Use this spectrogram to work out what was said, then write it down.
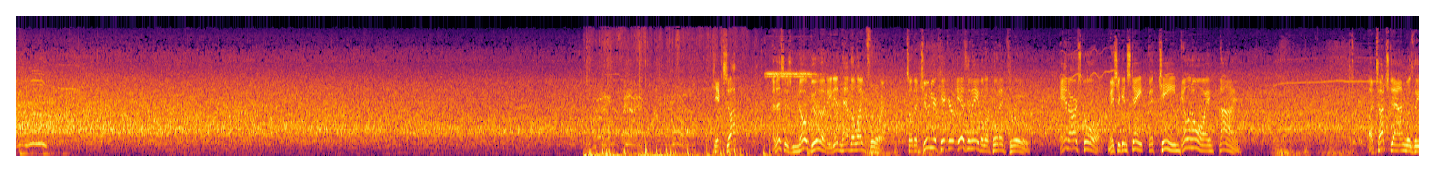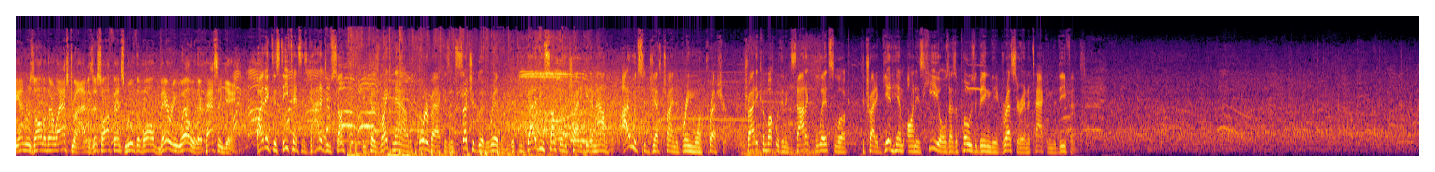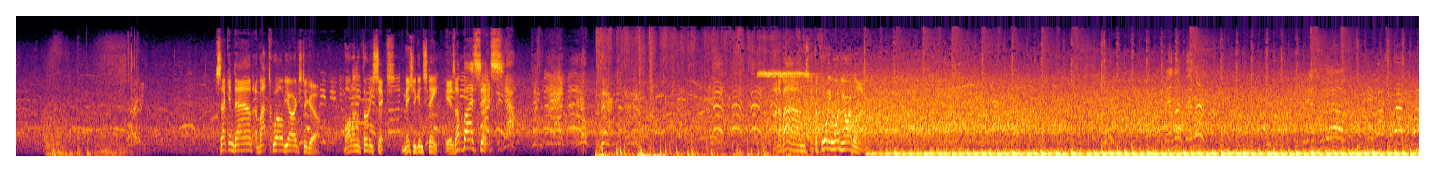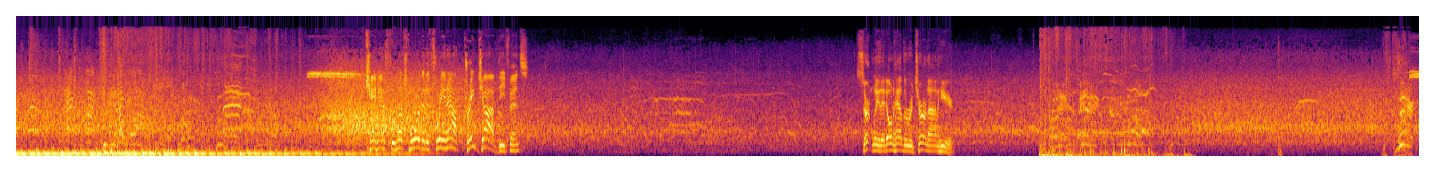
Kicks up, and this is no good. He didn't have the leg for it. So the junior kicker isn't able to put it through. And our score, Michigan State 15, Illinois 9. A touchdown was the end result of their last drive as this offense moved the ball very well with their passing game. I think this defense has got to do something because right now the quarterback is in such a good rhythm that you've got to do something to try to get him out of it. I would suggest trying to bring more pressure. Try to come up with an exotic blitz look to try to get him on his heels as opposed to being the aggressor and attacking the defense. Second down, about 12 yards to go. Ball on the 36. Michigan State is up by six. Out of bounds at the 41-yard line. Can't ask for much more than a three and out. Great job, defense. Certainly they don't have the return on here.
